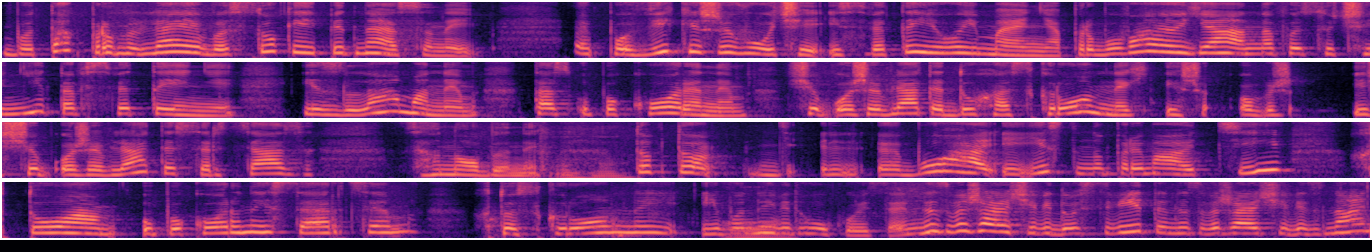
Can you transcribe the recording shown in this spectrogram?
Бо так промовляє високий і піднесений, повіки живучий і святи його імення. Пробуваю я на височині та в святині, і зламаним та з упокореним, щоб оживляти духа скромних і щоб, і щоб оживляти серця з- згноблених. Тобто е, Бога і істину приймають ті, хто упокорений серцем, хто скромний, і вони відгукуються. Незважаючи від освіти, незважаючи від знань,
